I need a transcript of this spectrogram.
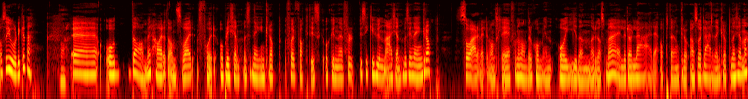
og så gjorde det ikke det. Eh, og damer har et ansvar for å bli kjent med sin egen kropp, for faktisk å kunne For hvis ikke hun er kjent med sin egen kropp, så er det veldig vanskelig for noen andre å komme inn og gi den orgasme, eller å lære, den, kro- altså lære den kroppen å kjenne.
